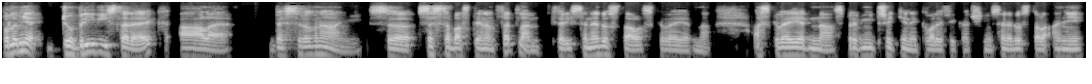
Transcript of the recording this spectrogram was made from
Podle mě dobrý výsledek, ale ve srovnání s, se Sebastianem Fetlem, který se nedostal z Q1 a z Q1 z první třetiny kvalifikační se nedostal ani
